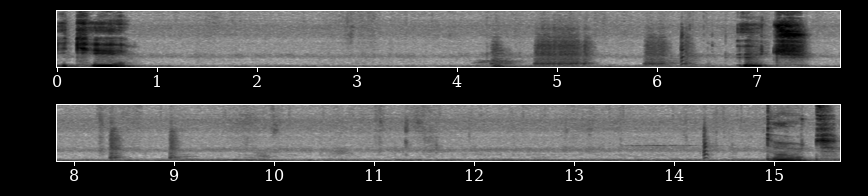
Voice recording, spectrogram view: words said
İki, üç, 4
